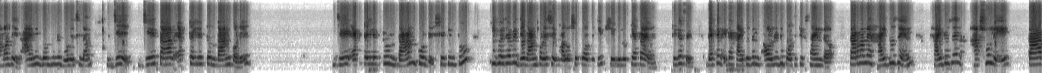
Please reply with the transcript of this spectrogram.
আমাদের আয়নিক বন্ধনে বলেছিলাম যে যে তার একটা ইলেকট্রন দান করে, যে একটা ইলেকট্রন দান করবে, সে কিন্তু কি হয়ে যাবে? যে দান করে সে ভালো, সে পজিটিভ সেগুলো ক্যাটায়ন, ঠিক আছে? দেখেন, এটা হাইড্রোজেন অলরেডি পজিটিভ সাইন দেওয়া। তার মানে হাইড্রোজেন হাইড্রোজেন আসলে তার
